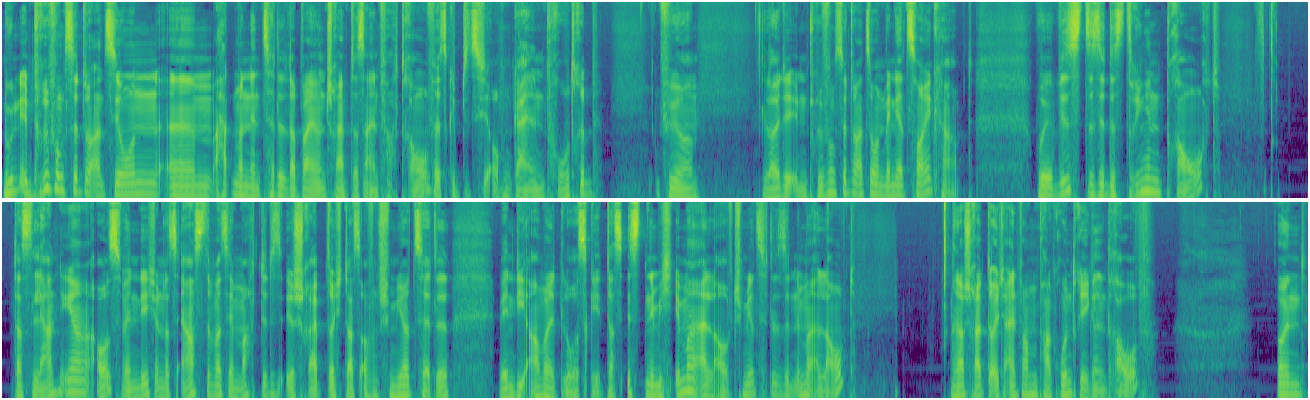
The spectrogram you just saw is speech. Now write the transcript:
Nun, in Prüfungssituationen ähm, hat man den Zettel dabei und schreibt das einfach drauf. Es gibt jetzt hier auch einen geilen Pro-Trip für Leute in Prüfungssituationen. Wenn ihr Zeug habt, wo ihr wisst, dass ihr das dringend braucht. Das lernt ihr auswendig und das Erste, was ihr macht, ist, ihr schreibt euch das auf einen Schmierzettel, wenn die Arbeit losgeht. Das ist nämlich immer erlaubt. Schmierzettel sind immer erlaubt. Da schreibt ihr euch einfach ein paar Grundregeln drauf und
